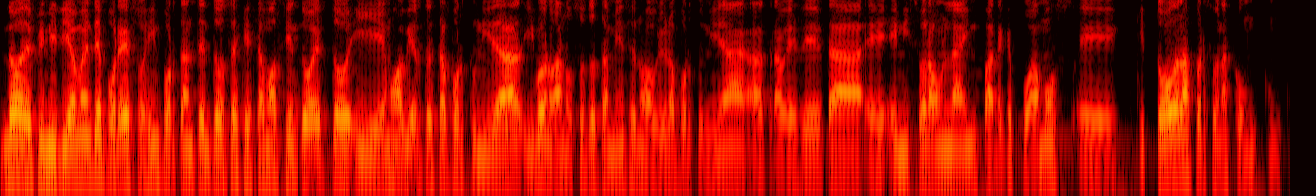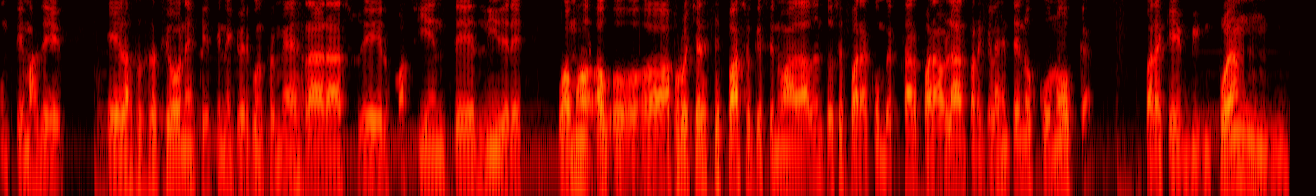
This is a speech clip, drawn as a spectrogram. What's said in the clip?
No, definitivamente por eso. Es importante entonces que estamos haciendo esto y hemos abierto esta oportunidad. Y bueno, a nosotros también se nos abrió la oportunidad a través de esta eh, emisora online para que podamos, eh, que todas las personas con, con, con temas de eh, las asociaciones que tienen que ver con enfermedades raras, eh, los pacientes, líderes, podamos a, aprovechar este espacio que se nos ha dado entonces para conversar, para hablar, para que la gente nos conozca, para que puedan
